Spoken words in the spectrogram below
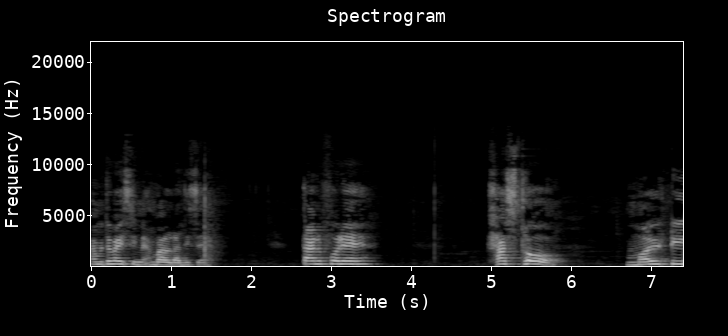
আমি তো পাইছি না বালডা দিছে তারপরে স্বাস্থ্য মাল্টি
